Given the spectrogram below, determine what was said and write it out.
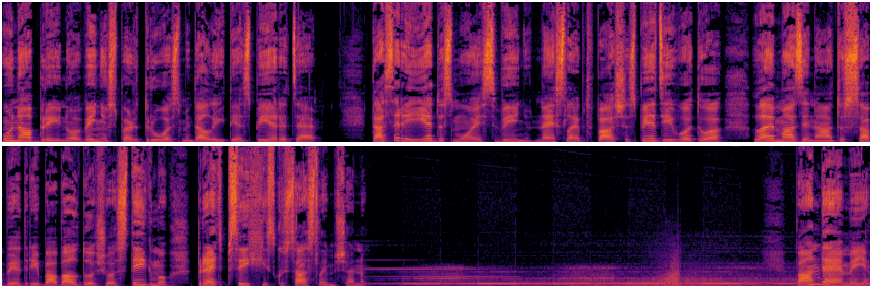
un apbrīno viņus par drosmi dalīties pieredzē. Tas arī iedvesmojas viņu neslēpt pašas piedzīvoto, lai mazinātu sabiedrībā valdošo stigmu pret psihisku saslimšanu. Pandēmija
